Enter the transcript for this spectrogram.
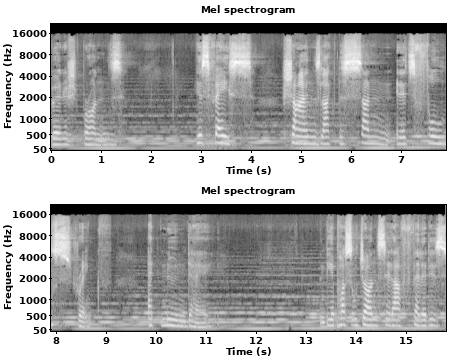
burnished bronze, his face shines like the sun in its full strength at noonday. And the Apostle John said, I fell at his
